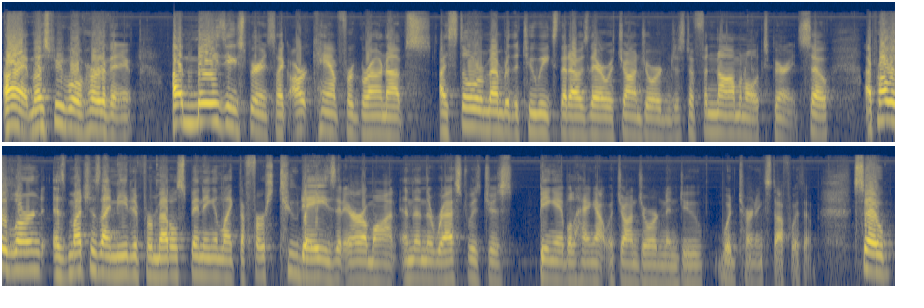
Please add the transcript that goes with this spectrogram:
All right, most people have heard of it amazing experience, like art camp for grown-ups. I still remember the two weeks that I was there with John Jordan, just a phenomenal experience. So I probably learned as much as I needed for metal spinning in like the first two days at Arrowmont, and then the rest was just being able to hang out with John Jordan and do wood turning stuff with him. So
